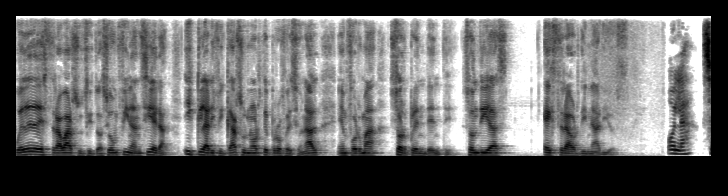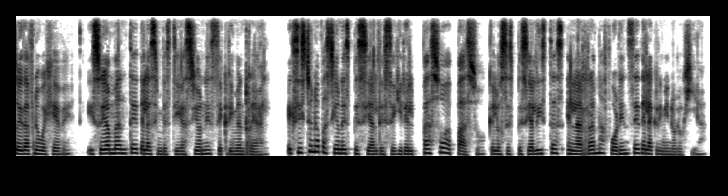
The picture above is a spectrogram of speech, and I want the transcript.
puede destrabar su situación financiera y clarificar su norte profesional en forma sorprendente. Son días extraordinarios. Hola, soy Dafne Wegebe y soy amante de las investigaciones de crimen real. Existe una pasión especial de seguir el paso a paso que los especialistas en la rama forense de la criminología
